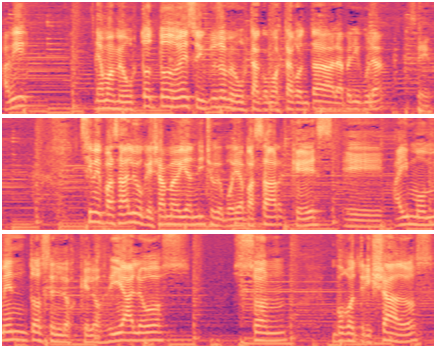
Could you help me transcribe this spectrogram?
a mí digamos, me gustó todo eso, incluso me gusta cómo está contada la película. Sí. Sí me pasa algo que ya me habían dicho que podía pasar, que es, eh, hay momentos en los que los diálogos son un poco trillados.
